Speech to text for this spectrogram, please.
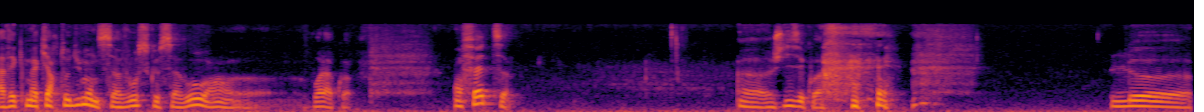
avec ma carte du monde. Ça vaut ce que ça vaut. Hein. Euh, voilà quoi. En fait, je disais quoi? Le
